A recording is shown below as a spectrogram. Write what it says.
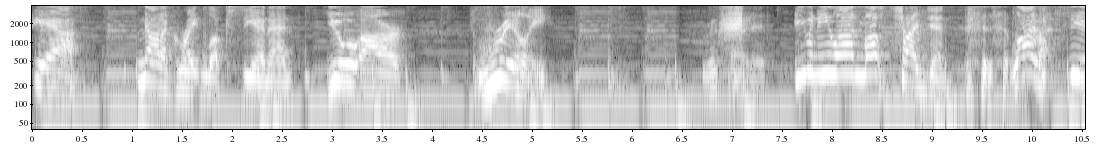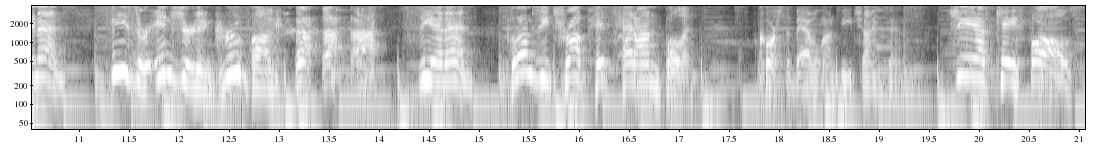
Yeah, not a great look, CNN. You are really retarded. Even Elon Musk chimed in. Live on CNN. Caesar injured in group hug. CNN. Clumsy Trump hits head on bullet. Of course, the Babylon Bee chimes in. JFK falls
